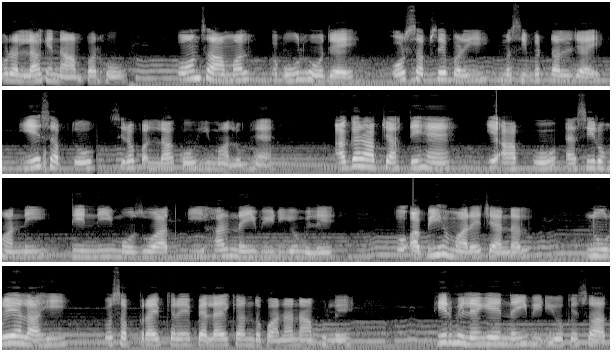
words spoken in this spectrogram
اور اللہ کے نام پر ہو۔ کون سا عمل قبول ہو جائے اور سب سے بڑی مصیبت ٹل جائے۔ یہ سب تو صرف اللہ کو ہی معلوم ہے۔ اگر آپ چاہتے ہیں کہ آپ کو ایسی روحانی، دینی موضوعات کی ہر نئی ویڈیو ملے، تو ابھی ہمارے چینل نور الہی کو سبسکرائب کریں، بیل آئیکن دبانا نہ بھولیں۔ پھر ملیں گے نئی ویڈیو کے ساتھ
